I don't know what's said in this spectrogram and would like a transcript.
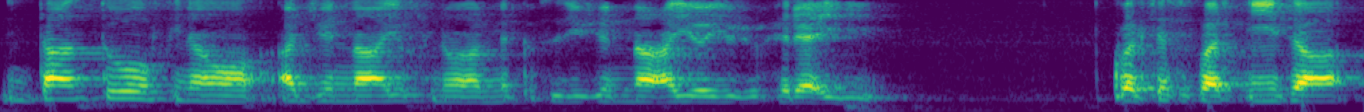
Intanto fino a gennaio, fino al mercato di gennaio, io giocherei qualsiasi partita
